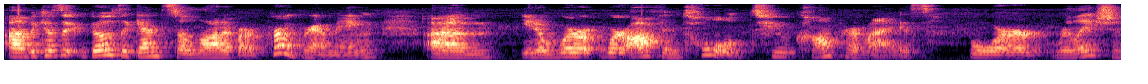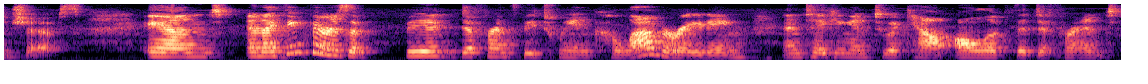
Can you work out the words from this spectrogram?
Uh, because it goes against a lot of our programming. Um, you know, we're we're often told to compromise for relationships. And and I think there's a big difference between collaborating and taking into account all of the different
